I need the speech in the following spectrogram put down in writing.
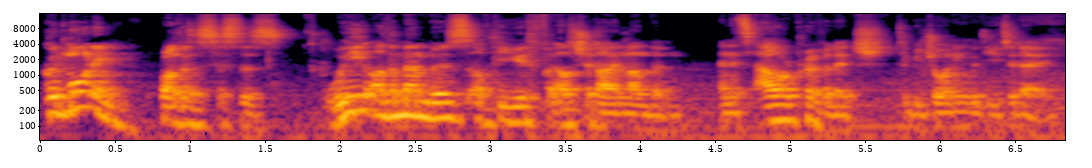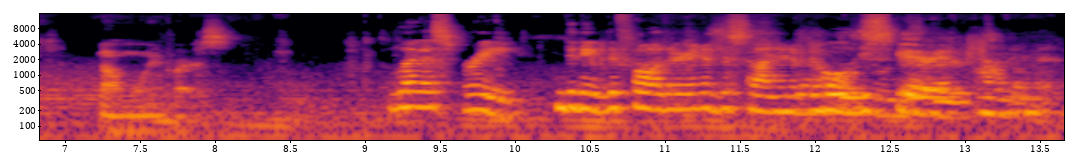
Good morning, brothers and sisters. We are the members of the Youth for El Shaddai in London, and it's our privilege to be joining with you today in our morning prayers. Let us pray. In the name of the Father, and of the Son, and of the Holy Spirit. Amen.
